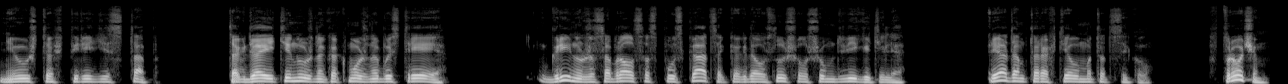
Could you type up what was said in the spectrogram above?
Неужто впереди стаб? Тогда идти нужно как можно быстрее. Грин уже собрался спускаться, когда услышал шум двигателя. Рядом тарахтел мотоцикл. Впрочем,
